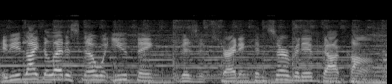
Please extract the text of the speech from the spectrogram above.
If you'd like to let us know what you think, visit stridentconservative.com.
